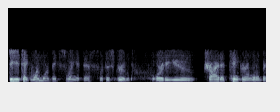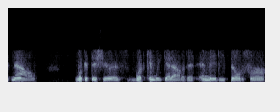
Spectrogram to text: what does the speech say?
do you take one more big swing at this with this group, or do you try to tinker a little bit now, look at this year as what can we get out of it, and maybe build for,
